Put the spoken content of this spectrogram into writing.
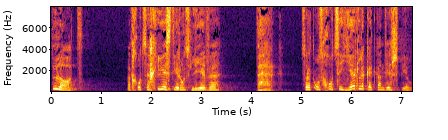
toelaat dat God se gees deur ons lewe werk sodat ons God se heerlikheid kan weerspieël.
